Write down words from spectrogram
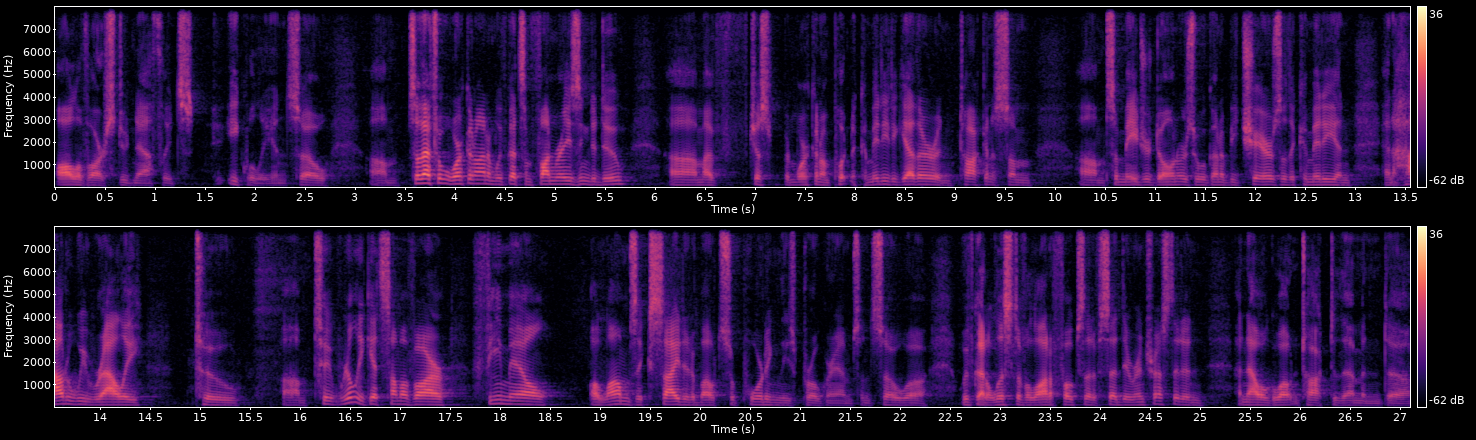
all of our student athletes equally? And so, um, so that's what we're working on, and we've got some fundraising to do. Um, I've just been working on putting a committee together and talking to some, um, some major donors who are going to be chairs of the committee, and, and how do we rally to, um, to really get some of our female alums excited about supporting these programs. And so uh, we've got a list of a lot of folks that have said they're interested, and, and now we'll go out and talk to them and, uh,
